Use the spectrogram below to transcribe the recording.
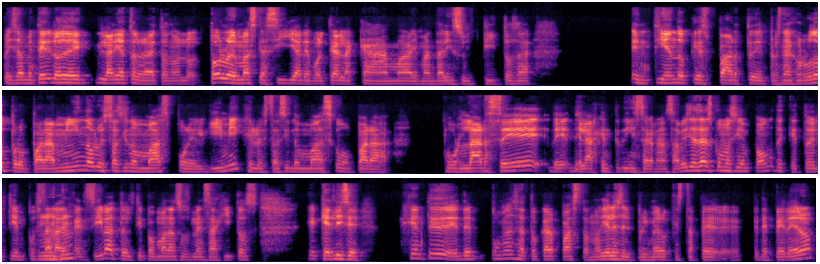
precisamente lo de Lariato Loreto, no, lo, todo lo demás que hacía de voltear la cámara y mandar insultitos, o sea, entiendo que es parte del personaje rudo, pero para mí no lo está haciendo más por el gimmick, que lo está haciendo más como para burlarse de, de la gente de Instagram, ¿sabes? Ya sabes como CM Punk, de que todo el tiempo está a la defensiva, todo el tiempo manda sus mensajitos, que, que él dice, gente, de, de- pónganse a tocar pasta, ¿no? Y él es el primero que está pe- de pedero,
